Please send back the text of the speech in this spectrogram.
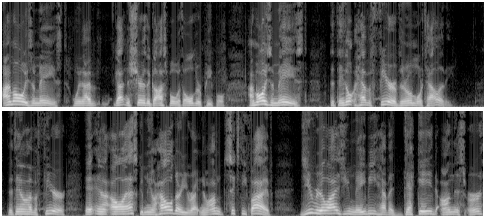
I'm always amazed when I've gotten to share the gospel with older people. I'm always amazed that they don't have a fear of their own mortality, that they don't have a fear. And I'll ask them, you know, how old are you right now? I'm 65. Do you realize you maybe have a decade on this earth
